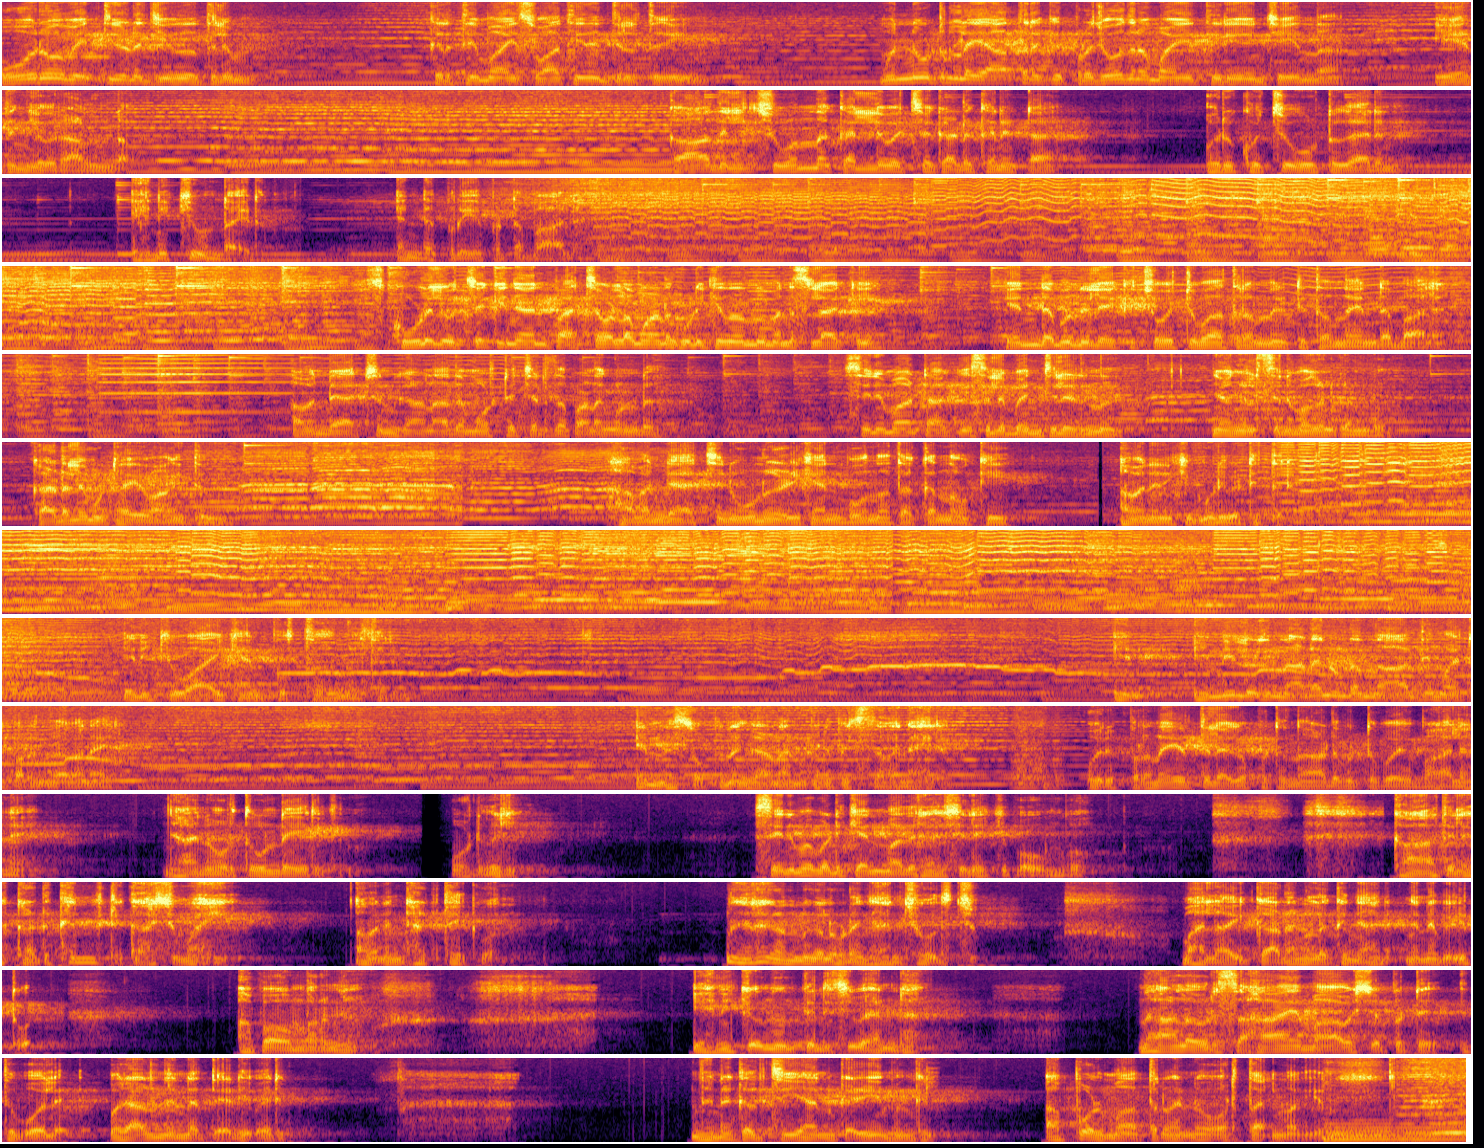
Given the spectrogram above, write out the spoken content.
ഓരോ വ്യക്തിയുടെ ജീവിതത്തിലും കൃത്യമായി സ്വാധീനം ചെലുത്തുകയും മുന്നോട്ടുള്ള യാത്രയ്ക്ക് പ്രചോദനമായി തീരുകയും ചെയ്യുന്ന ഏതെങ്കിലും ഒരാളുണ്ടാവും. കാതിൽ ചുവന്ന കല്ല് വെച്ച് കടുക്കനിട്ട ഒരു കൊച്ചു കൂട്ടുകാരൻ എനിക്കുണ്ടായിരുന്നു എന്റെ പ്രിയപ്പെട്ട ബാലൻ. സ്കൂളിൽ ഉച്ചയ്ക്ക് ഞാൻ പച്ചവെള്ളമാണ് കുടിക്കുന്നതെന്ന് മനസ്സിലാക്കി എന്റെ മുന്നിലേക്ക് ചോറ്റുപാത്രം നീട്ടിത്തന്ന എന്റെ ബാലൻ. അവന്റെ അച്ഛൻ കാണാതെ മോഷ്ടിച്ചെടുത്ത പണം കൊണ്ട് സിനിമാ ടാക്കീസിലെ ബെഞ്ചിലിരുന്ന് ഞങ്ങൾ സിനിമകൾ കണ്ടു. കടലമുട്ടായി വാങ്ങിത്തന്നു അവന്റെ അച്ഛൻ ഊണ് കഴിക്കാൻ പോകുന്ന തക്കം നോക്കി അവൻ എനിക്ക് മുടി വെട്ടിത്തരും. എനിക്ക് വായിക്കാൻ പുസ്തകങ്ങൾ തരും. എന്നിലൊരു നടനുണ്ടെന്ന് ആദ്യമായിട്ട് പറഞ്ഞത് അവനായിരുന്നു. എന്നെ സ്വപ്നം കാണാൻ പഠിപ്പിച്ചവനായിരുന്നു ഒരു പ്രണയത്തിൽ അകപ്പെട്ട് നാട് വിട്ടുപോയ ബാലനെ ഞാൻ ഓർത്തുകൊണ്ടേയിരിക്കുന്നു. ഒടുവിൽ സിനിമ പഠിക്കാൻ മദ്രാശിലേക്ക് പോകുമ്പോൾ കാതിലെ കടുക്കൻ കടുക്കനിട്ട് കാശുമായി അവൻ എന്റെ അടുത്തേക്ക് വന്നു. നിറകണ്ണുകളോടെ ഞാൻ ചോദിച്ചു ബാലായി കടങ്ങളൊക്കെ ഞാൻ ഇങ്ങനെ വീട്ടു. അപ്പോൾ അവൻ പറഞ്ഞു എനിക്കൊന്നും തിരിച്ചു വേണ്ട. നാളെ ഒരു സഹായം ആവശ്യപ്പെട്ട് ഇതുപോലെ ഒരാൾ നിന്നെ തേടി വരും. നിനക്കത് ചെയ്യാൻ കഴിയുമെങ്കിൽ അപ്പോൾ മാത്രം എന്നെ ഓർത്താൽ മതിയെന്ന്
